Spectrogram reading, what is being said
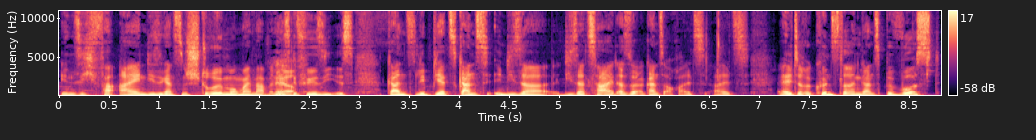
in sich vereinen, diese ganzen Strömungen. Manchmal hat man Ja. das Gefühl, sie ist ganz, lebt jetzt ganz in dieser, dieser Zeit, also ganz auch als, als ältere Künstlerin ganz bewusst,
